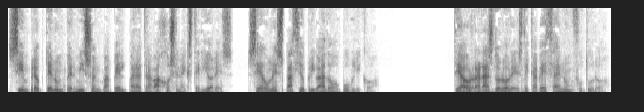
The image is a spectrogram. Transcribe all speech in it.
siempre obtén un permiso en papel para trabajos en exteriores, sea un espacio privado o público. Te ahorrarás dolores de cabeza en un futuro.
